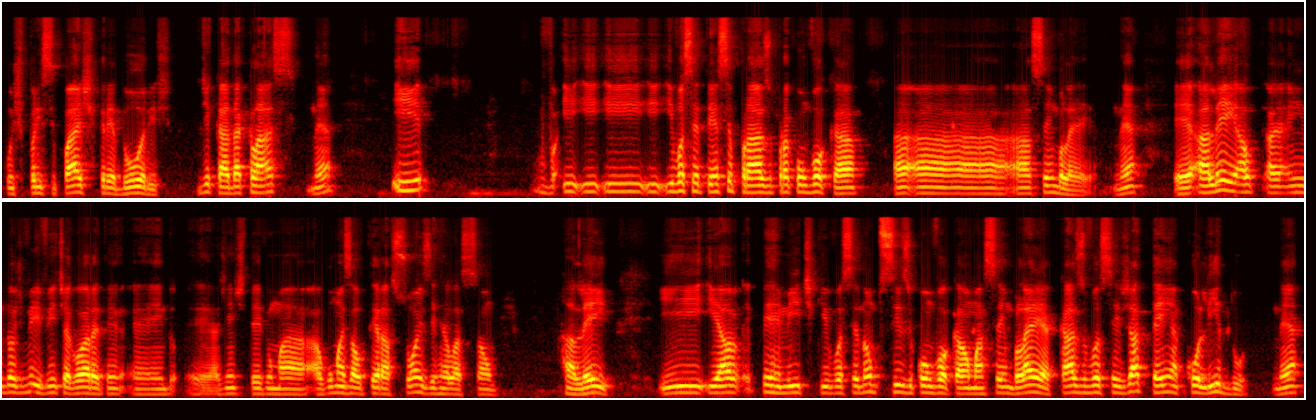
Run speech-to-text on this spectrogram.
com os principais credores de cada classe, né? E, e, e, e você tem esse prazo para convocar a, a, a Assembleia, né? É, a lei, em 2020, agora, é, é, a gente teve uma, algumas alterações em relação à lei, e, e, ela permite que você não precise convocar uma assembleia caso você já tenha colhido né,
